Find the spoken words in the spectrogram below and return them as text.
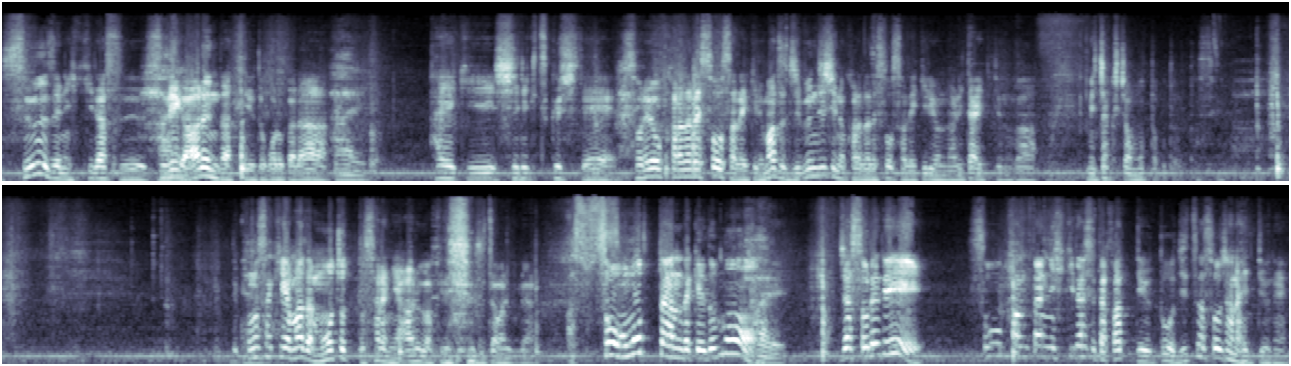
スムーズに引き出す術があるんだっていうところから、はい体液知り尽くしてそれを体で操作できる。まず自分自身の体で操作できるようになりたいっていうのがめちゃくちゃ思ったことだったんですよ。でこの先はまだもうちょっとさらにあるわけですよ実はそう思ったんだけども、はい。じゃあそれでそう簡単に引き出せたかっていうと実はそうじゃないっていうね。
